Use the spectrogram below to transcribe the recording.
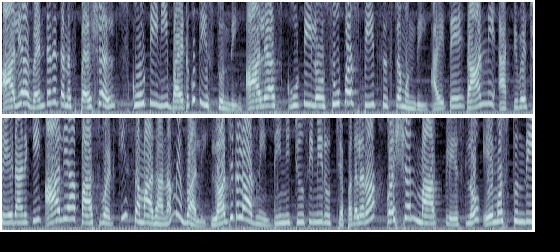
ఆలియా వెంటనే తన స్పెషల్ స్కూటీని బయటకు తీస్తుంది. ఆలియా స్కూటీలో సూపర్ స్పీడ్ సిస్టమ్ ఉంది. అయితే దాన్ని యాక్టివేట్ చేయడానికి ఆలియా పాస్వర్డ్కి సమాధానం ఇవ్వాలి. లాజికల్ ఆర్మీ దీన్ని చూసి మీరు చెప్పగలరా? క్వశ్చన్ మార్క్ ప్లేస్లో ఏమొస్తుంది?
